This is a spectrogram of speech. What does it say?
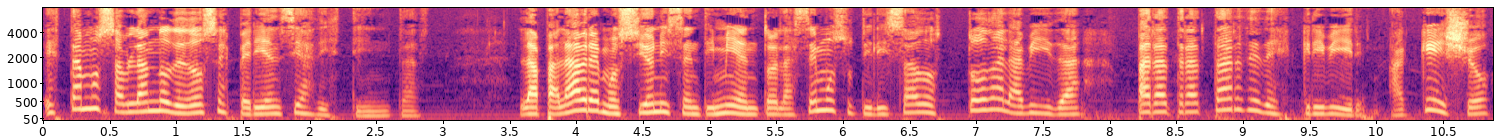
estamos hablando de dos experiencias distintas. La palabra emoción y sentimiento las hemos utilizado toda la vida para tratar de describir aquello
